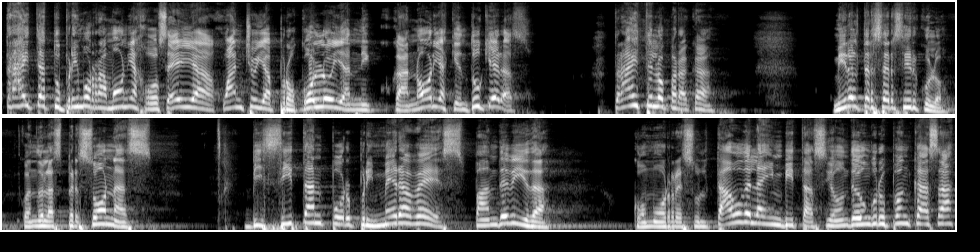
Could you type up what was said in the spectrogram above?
Tráete a tu primo Ramón y a José y a Juancho y a Procolo y a Nicanor y a quien tú quieras. Tráetelo para acá. Mira el tercer círculo. Cuando las personas visitan por primera vez pan de vida, como resultado de la invitación de un grupo en casa,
